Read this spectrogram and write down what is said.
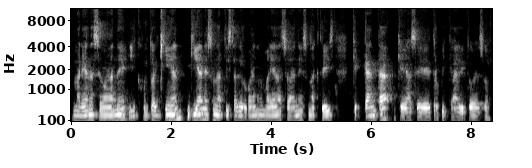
Mariana Sebane y junto a Gian. Gian es un artista de urbano, Mariana Sebane es una actriz que canta, que hace tropical y todo eso.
